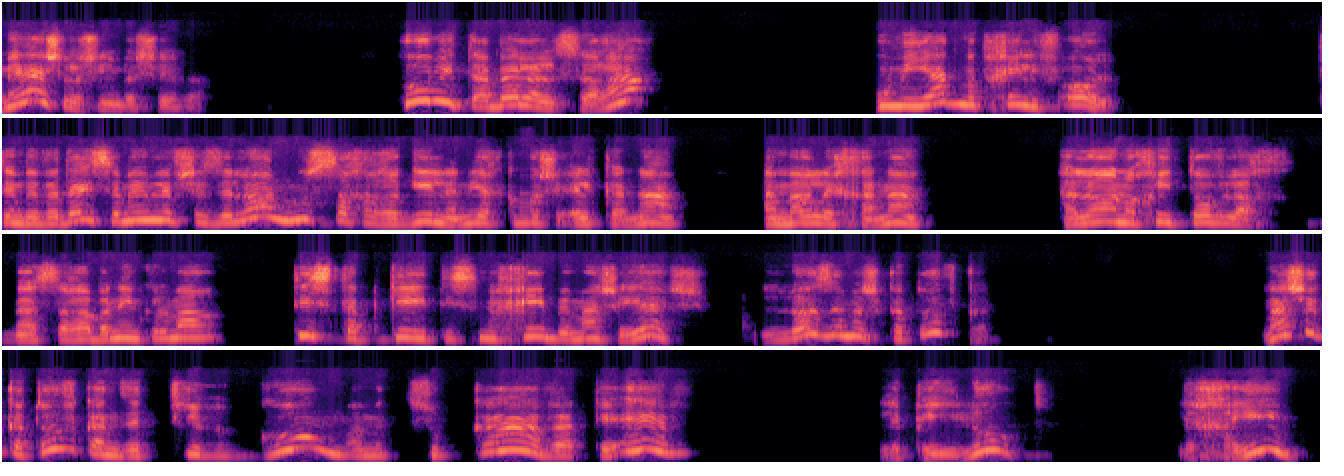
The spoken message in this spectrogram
137. הוא מתאבל על שרה, ומיד מתחיל לפעול. אתם בוודאי שמים לב שזה לא הנוסח הרגיל, נניח כמו שאלקנה אמר לחנה, הלא אנוכי טוב לך מעשרה בנים, כלומר, תסתפקי, תשמחי במה שיש. לא זה מה שכתוב כאן. מה שכתוב כאן זה תרגום המצוקה והכאב לפעילות, לחיים.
